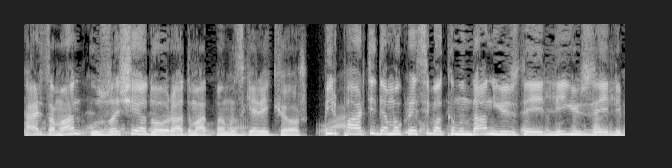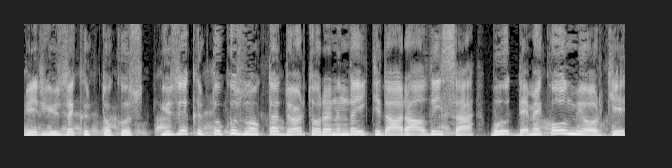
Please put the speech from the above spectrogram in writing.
Her zaman uzlaşıya doğru adım atmamız gerekiyor. Bir parti demokrasi bakımından %50, %51, %49, %49.4 oranında iktidarı aldıysa bu demek olmuyor ki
